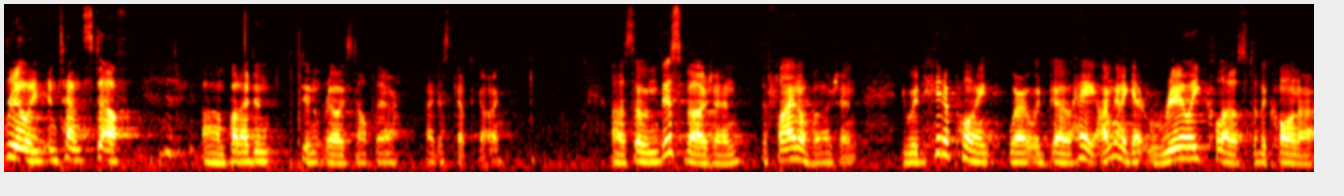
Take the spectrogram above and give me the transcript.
really intense stuff. Um, but I didn't, didn't really stop there. I just kept going. Uh, so in this version, the final version, it would hit a point where it would go, hey, I'm going to get really close to the corner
